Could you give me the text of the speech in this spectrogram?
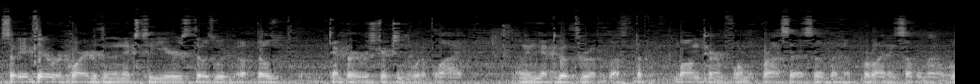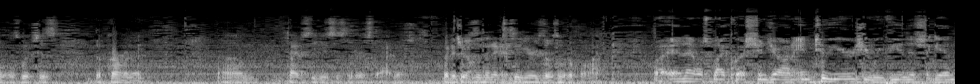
So if they're required within the next two years, those would, uh, those temporary restrictions would apply. I mean, we have to go through a, a, the long-term formal process of uh, providing supplemental rules, which is the permanent um, types of uses that are established. But if it was in the next two years, those would apply. And that was my question, John. In two years, you review this again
